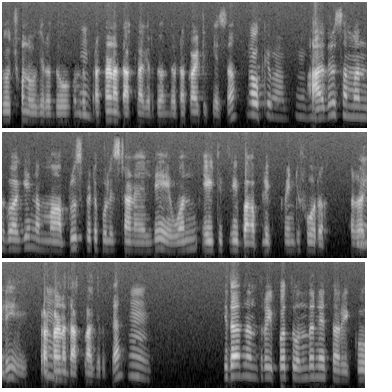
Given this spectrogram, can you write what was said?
ದೋಚ್ಕೊಂಡು ಹೋಗಿರೋದು ಒಂದು ಪ್ರಕರಣ ದಾಖಲಾಗಿರೋದು ಒಂದು ಡಕಾಯಿಟಿ ಕೇಸ್. ಅದ್ರ ಸಂಬಂಧವಾಗಿ ನಮ್ಮ ಬ್ರೂಸ್ಪೇಟೆ ಪೊಲೀಸ್ ಠಾಣೆಯಲ್ಲಿ one eighty three public twenty four ರಲ್ಲಿ ಪ್ರಕರಣ ದಾಖಲಾಗಿರುತ್ತೆ. ಇದಾದ ನಂತರ ಇಪ್ಪತ್ತೊಂದನೇ ತಾರೀಕು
